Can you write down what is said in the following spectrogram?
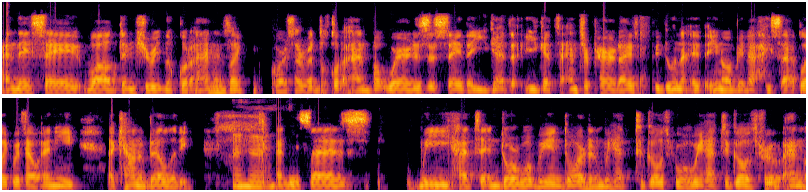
And they say, Well, didn't you read the Quran? He's like, Of course I read the Quran, but where does it say that you get you get to enter paradise doing you know, bila hisab, like without any accountability? Mhm. And he says, we had to endure what we endured and we had to go through what we had to go through. And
